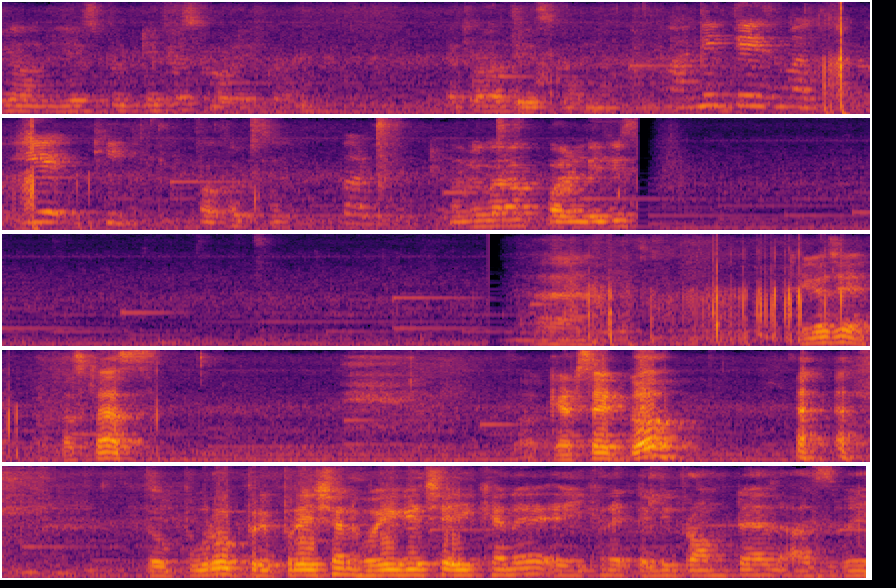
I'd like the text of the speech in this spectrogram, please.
তাহলে তো পুরোটা দেখা যাবে। First class. देखिए हम ये स्पीड ठीक है स्लो करें या थोड़ा तेज करना है हाँ, नहीं तेज मत करो ये ठीक है परफेक्ट से परफेक्ट है मम्मी बार आप पढ़ लीजिए হ্যাঁ ঠিক আছে ফার্স্ট ক্লাস তো গেট সেট গো তো পুরো প্রিপারেশন হয়ে গেছে এইখানে এইখানে টেলিপ্রম্পটার আসবে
